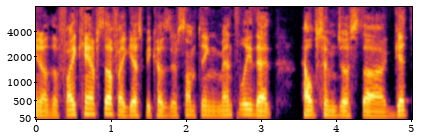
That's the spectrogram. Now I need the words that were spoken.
you know the fight camp stuff. I guess because there's something mentally that helps him just uh, get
